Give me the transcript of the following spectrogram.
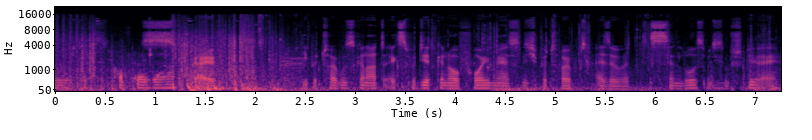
Nicht das ist geil. Die Betäubungsgranate explodiert genau vor ihm, er ist nicht betäubt. Also, was ist denn los mit diesem Spiel, ey?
